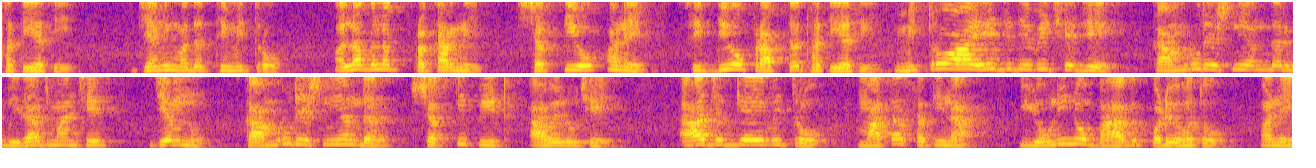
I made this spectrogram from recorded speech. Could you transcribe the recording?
થતી હતી, જેની મદદથી મિત્રો અલગ અલગ પ્રકારની શક્તિઓ અને સિદ્ધિઓ પ્રાપ્ત થતી હતી. મિત્રો, આ એ જ દેવી છે જે કામરૂ દેશની અંદર બિરાજમાન છે, જેમનું કામરૂ દેશની અંદર શક્તિપીઠ આવેલું છે. આ જગ્યાએ મિત્રો માતા સતીના યોનિનો ભાગ પડ્યો હતો અને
